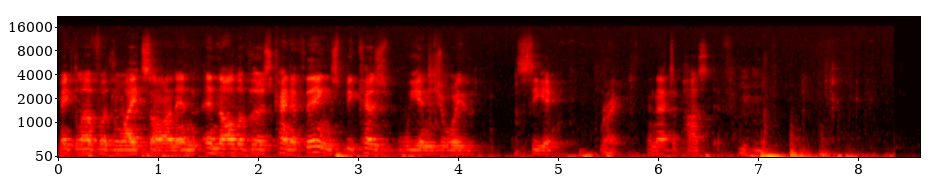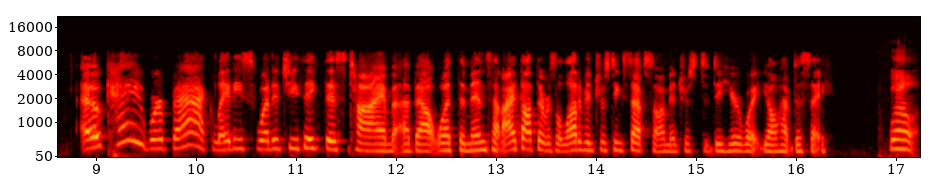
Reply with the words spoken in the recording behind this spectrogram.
make love with the lights on and, and all of those kind of things because we enjoy seeing, Right. and that's a positive. Okay, we're back. Ladies, what did you think this time about what the men said? I thought there was a lot of interesting stuff, so I'm interested to hear what y'all have to say. Well,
